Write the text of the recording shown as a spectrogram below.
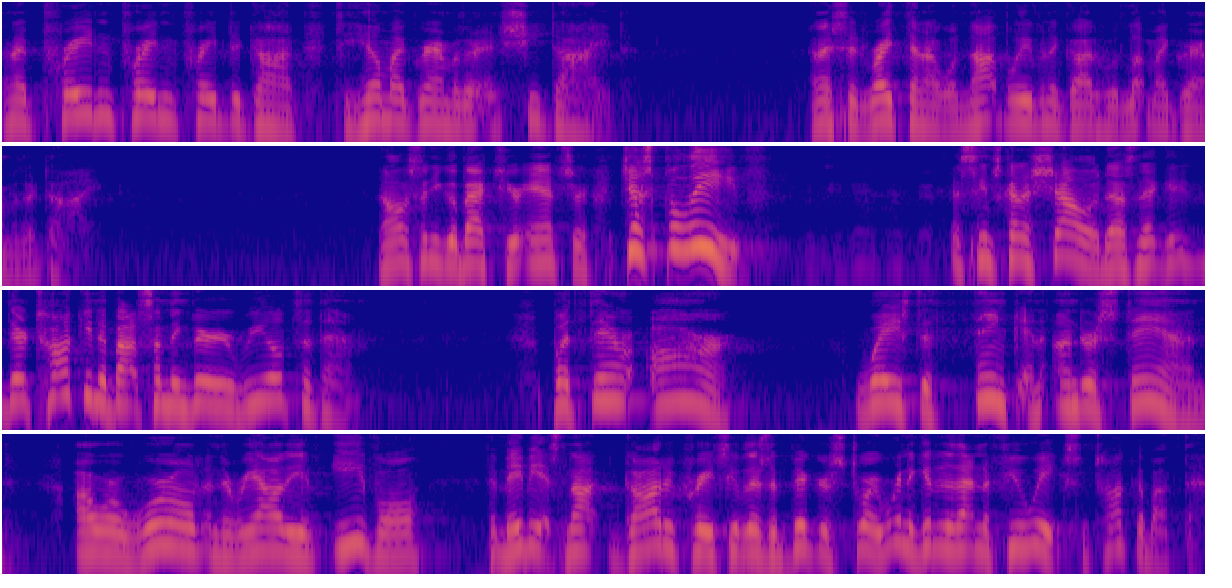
And I prayed and prayed and prayed to God to heal my grandmother, and she died. And I said, right then, I will not believe in a God who would let my grandmother die. Now, all of a sudden, you go back to your answer just believe. It seems kind of shallow, doesn't it? They're talking about something very real to them. But there are ways to think and understand our world and the reality of evil that maybe it's not God who creates evil. There's a bigger story. We're going to get into that in a few weeks and talk about that.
